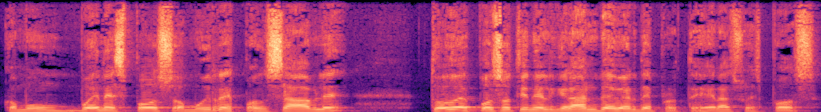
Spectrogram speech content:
como un buen esposo, muy responsable. Todo esposo tiene el gran deber de proteger a su esposa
